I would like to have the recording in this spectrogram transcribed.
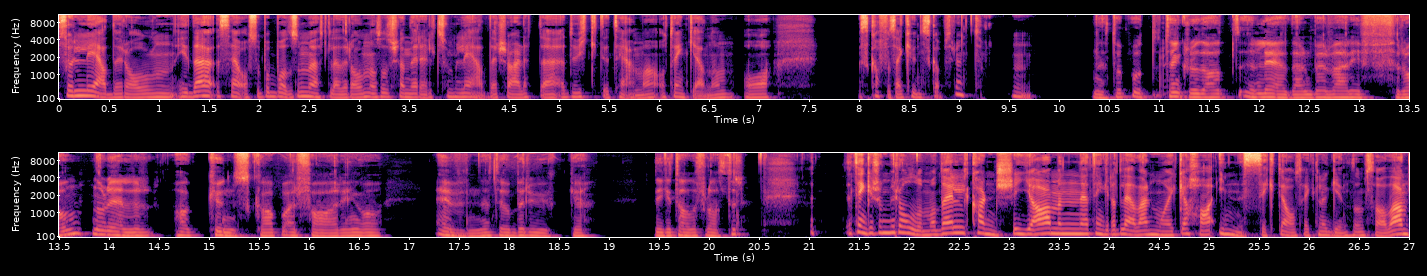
Så lederrollen i det ser jeg også på både som møtelederrollen, men også generelt som leder, så er dette et viktig tema å tenke gjennom og skaffe seg kunnskap rundt. Mm. Nettopp. Og tenker du da at lederen bør være i front når det gjelder å ha kunnskap og erfaring og evne til å bruke digitale flater? Jeg tenker Som rollemodell kanskje ja, men jeg tenker at lederen må ikke ha innsikt i all teknologien som sådan.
